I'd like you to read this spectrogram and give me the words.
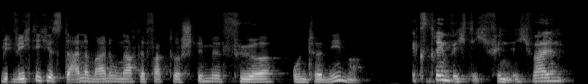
Wie wichtig ist deiner Meinung nach der Faktor Stimme für Unternehmer? Extrem wichtig, finde ich, weil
